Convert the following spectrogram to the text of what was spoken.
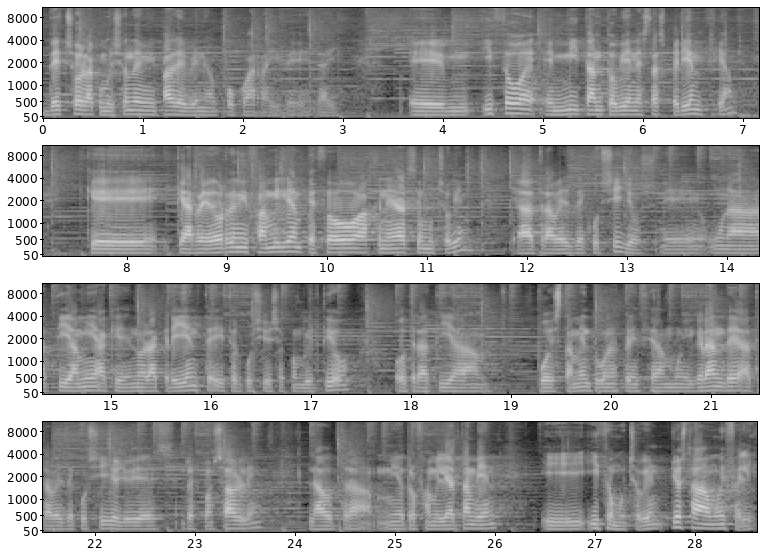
De hecho, la conversión de mi padre viene un poco a raíz de, ahí. Em, hizo en mí tanto bien esta experiencia que, alrededor de mi familia empezó a generarse mucho bien a través de cursillos. Eh, una tía mía que no era creyente hizo el cursillo y se convirtió. Otra tía pues también tuvo una experiencia muy grande a través de cursillos, yo es responsable. La otra, mi otro familiar también y hizo mucho bien. Yo estaba muy feliz.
